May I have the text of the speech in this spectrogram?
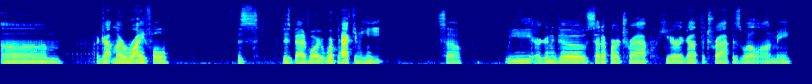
Um, I got my rifle. This, this bad boy. We're packing heat. So we are going to go set up our trap here. I got the trap as well on me.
